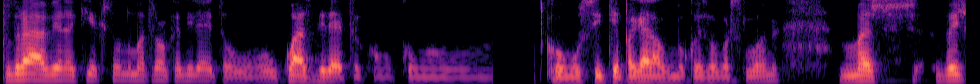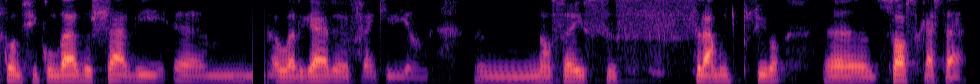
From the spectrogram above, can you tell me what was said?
poderá haver aqui a questão de uma troca direta ou, ou quase direta com, com, o, com o City a pagar alguma coisa ao Barcelona, mas vejo com dificuldade o Xavi um, a largar Frankie de Jong. Um, não sei se, se, será muito possível, uh, só se cá está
